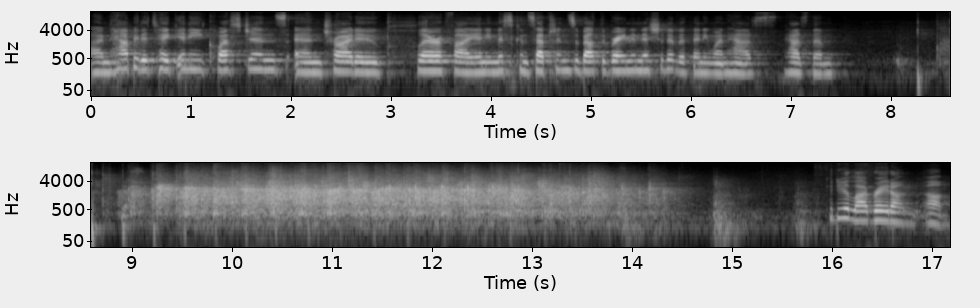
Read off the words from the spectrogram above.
I'm happy to take any questions and try to clarify any misconceptions about the BRAIN Initiative if anyone has, has them. You elaborate on um,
